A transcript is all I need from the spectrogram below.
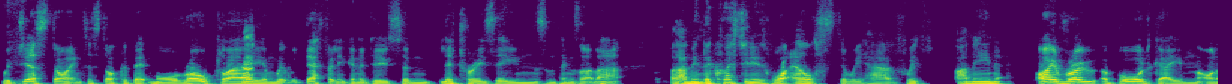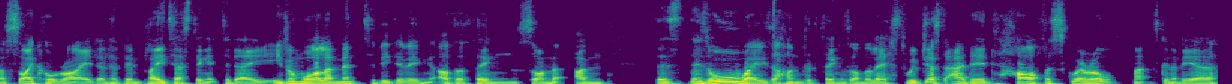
we're just starting to stock a bit more role play and we're we're definitely going to do some literary zines and things like that i mean the question is what else do we have we i mean i wrote a board game on a cycle ride and have been playtesting it today even while i'm meant to be doing other things so i'm i'm there's there's always a hundred things on the list. We've just added half a squirrel. That's going to be a,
